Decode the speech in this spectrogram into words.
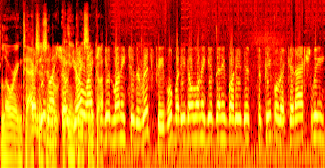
Lowering taxes he and likes, so Joe increasing likes to give money to the rich people, but he don't want to give anybody to, to people that could actually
